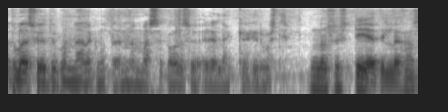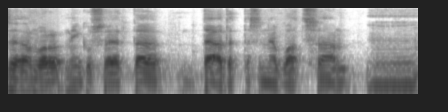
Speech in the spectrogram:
tulee syöty kuin nälkä, mutta en massakoilla syö edelleenkään hirveästi. no siis dietillehän se on var, niin kuin se, että täytettä sinne vatsaan Mm,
